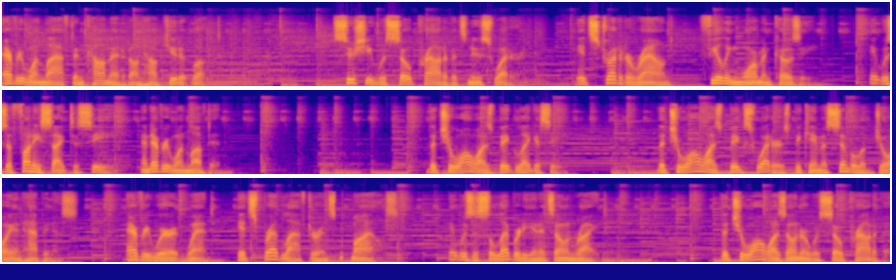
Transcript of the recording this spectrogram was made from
Everyone laughed and commented on how cute it looked. Sushi was so proud of its new sweater. It strutted around, feeling warm and cozy. It was a funny sight to see, and everyone loved it. The Chihuahua's Big Legacy The Chihuahua's big sweaters became a symbol of joy and happiness. Everywhere it went, it spread laughter and smiles. It was a celebrity in its own right. The Chihuahua's owner was so proud of it.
